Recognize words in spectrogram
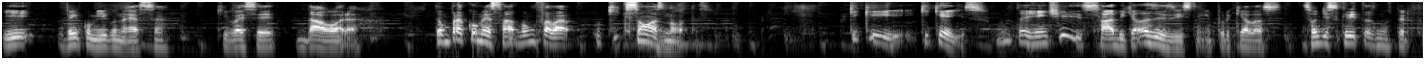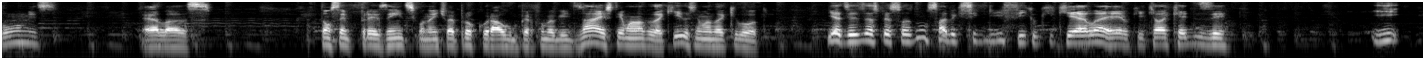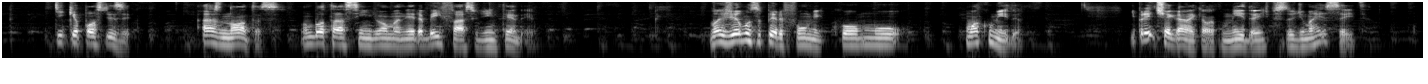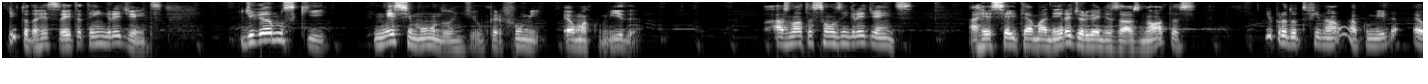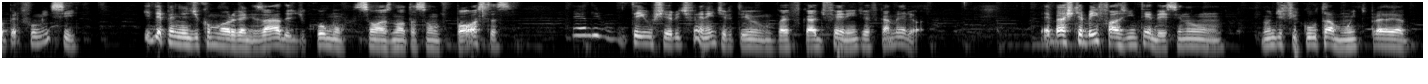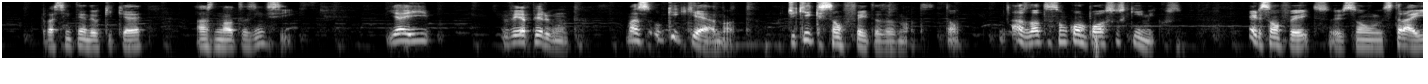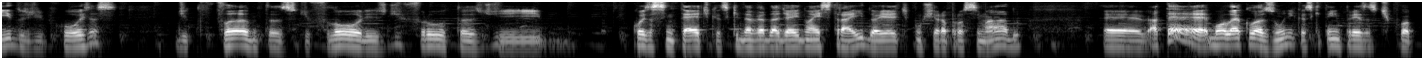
e vem comigo nessa que vai ser da hora. Então para começar, vamos falar o que, que são as notas. O que, que, que, que é isso? Muita gente sabe que elas existem, porque elas são descritas nos perfumes, elas estão sempre presentes quando a gente vai procurar algum perfume, alguém diz, ah, isso tem uma nota daquilo, isso tem uma nota daquilo outro. E às vezes as pessoas não sabem o que significa, o que, que ela é, o que, que ela quer dizer. E o que, que eu posso dizer? As notas, vamos botar assim de uma maneira bem fácil de entender. Vejamos o perfume como uma comida. E para a gente chegar naquela comida, a gente precisa de uma receita. E toda receita tem ingredientes. Digamos que nesse mundo onde o perfume é uma comida, as notas são os ingredientes. A receita é a maneira de organizar as notas e o produto final, a comida, é o perfume em si. E dependendo de como é organizado, de como são as notas são postas, ele tem um cheiro diferente, ele tem um, vai ficar diferente, vai ficar melhor. É, acho que é bem fácil de entender, se não, não dificulta muito para se entender o que, que é as notas em si. E aí vem a pergunta: mas o que, que é a nota? De que, que são feitas as notas? Então, as notas são compostos químicos. Eles são feitos, eles são extraídos de coisas, de plantas, de flores, de frutas, de coisas sintéticas, que na verdade aí não é extraído, aí é tipo um cheiro aproximado. É, até moléculas únicas, que tem empresas tipo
